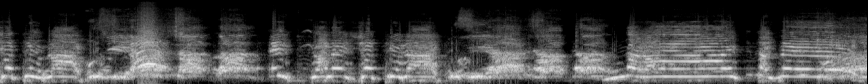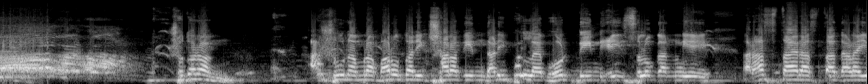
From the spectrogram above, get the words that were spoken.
শত্রুরা ইসলামের শত্রুরা নারায় তাকবীর সুতরাং আসুন আমরা বারো তারিখ সারাদিন দাড়ি পাল্লায় ভোট দিন, এই স্লোগান নিয়ে রাস্তায় রাস্তা দাঁড়াই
